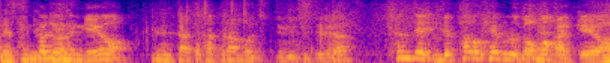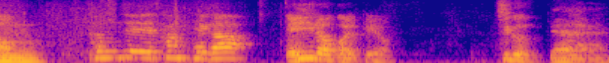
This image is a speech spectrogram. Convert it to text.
안안 했으니까 헷갈리는 게요. 네. 자, 다들 한번 집중해 주실래요? 현재 이제 파워 케이블로 넘어갈게요. 음, 현재 상태가 A라고 할게요. 지금 예.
